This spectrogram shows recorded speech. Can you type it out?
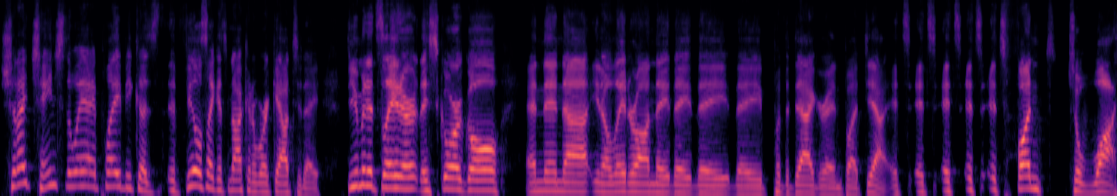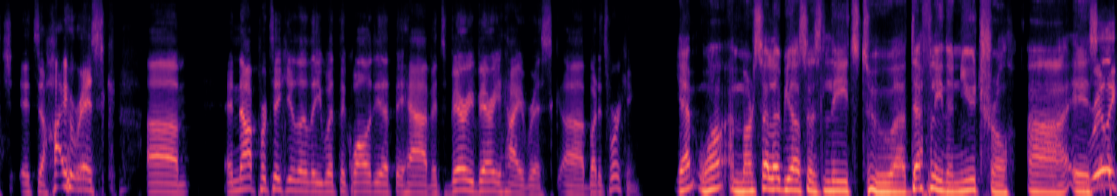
should I change the way I play? Because it feels like it's not going to work out today. A few minutes later, they score a goal. And then, uh, you know, later on they, they, they, they put the dagger in, but yeah, it's, it's, it's, it's, it's fun to watch. It's a high risk, um, and not particularly with the quality that they have. It's very, very high risk, uh, but it's working. Yeah, well, Marcelo Bielsa's Leeds to uh, definitely the neutral uh, is really,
